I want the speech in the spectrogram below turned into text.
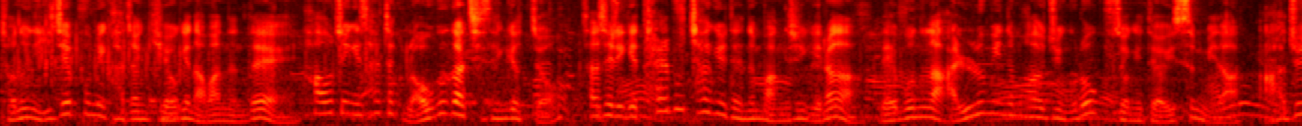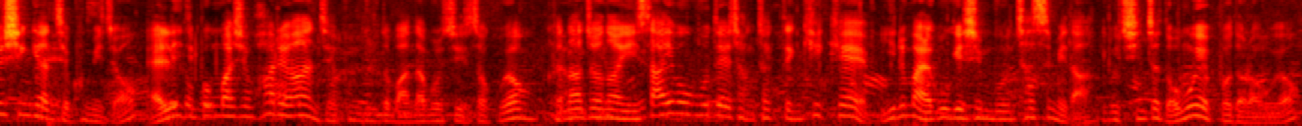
저는 이 제품이 가장 기억에 남았는데 하우징이 살짝 러그 같이 생겼죠. 사실 이게 탈부착이 되는 방식이라 내부는 알루미늄 하우징으로 구성이 되어 있습니다. 아주 신기한 제품이죠. LED 뽕맛이 화려한 제품들도 만나볼 수 있었고요. 그나저나 이 사이버보드에 장착된 키캡 이름 알고 계신 분 찾습니다. 이거 진짜 너무 예쁘더라고요.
